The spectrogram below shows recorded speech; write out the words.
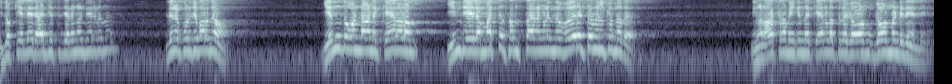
ഇതൊക്കെയല്ലേ രാജ്യത്ത് ജനങ്ങൾ നേരിടുന്നത്? ഇതിനെക്കുറിച്ച് പറഞ്ഞോ? എന്തുകൊണ്ടാണ് കേരളം ഇന്ത്യയിലെ മറ്റ് സംസ്ഥാനങ്ങളിൽ നിന്ന് വേറിട്ട് നിൽക്കുന്നത്? നിങ്ങൾ ആക്രമിക്കുന്ന കേരളത്തിലെ ഗവൺമെന്റിനെ ഗവൺമെന്റിനെയല്ലേ?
